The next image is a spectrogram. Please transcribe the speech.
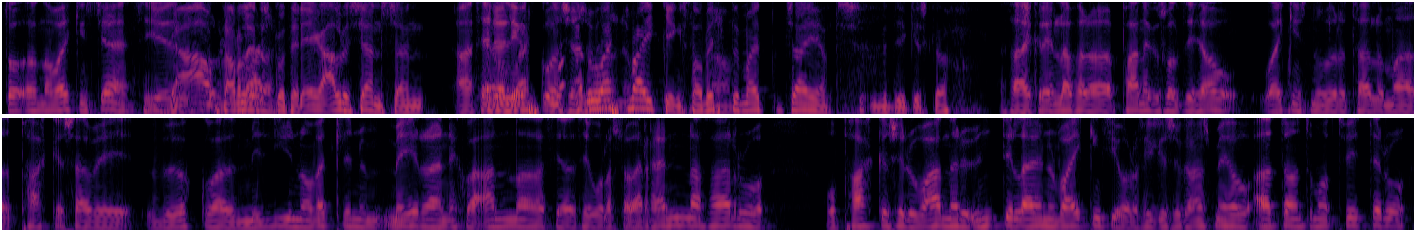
Þannig að Vikings Giants ég, Já, klárlega, sko, þeir eiga alveg sjens en þeir eru líka ert- séns ef þú ert. Vikings, þá viltu mæta Giants myndi ég ekki, sko. En það er greinlega að fara að panika svolítið hjá Vikings nú verður að tala um að Pakkas hafi vökvað miðjun á vellinum meira en eitthvað annað að þeir voru alltaf að renna þar og, og Pakkas eru vanari undirlæðinu Vikings, ég var að fylgjast svo gans með aðdáðandum á Twitter og,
